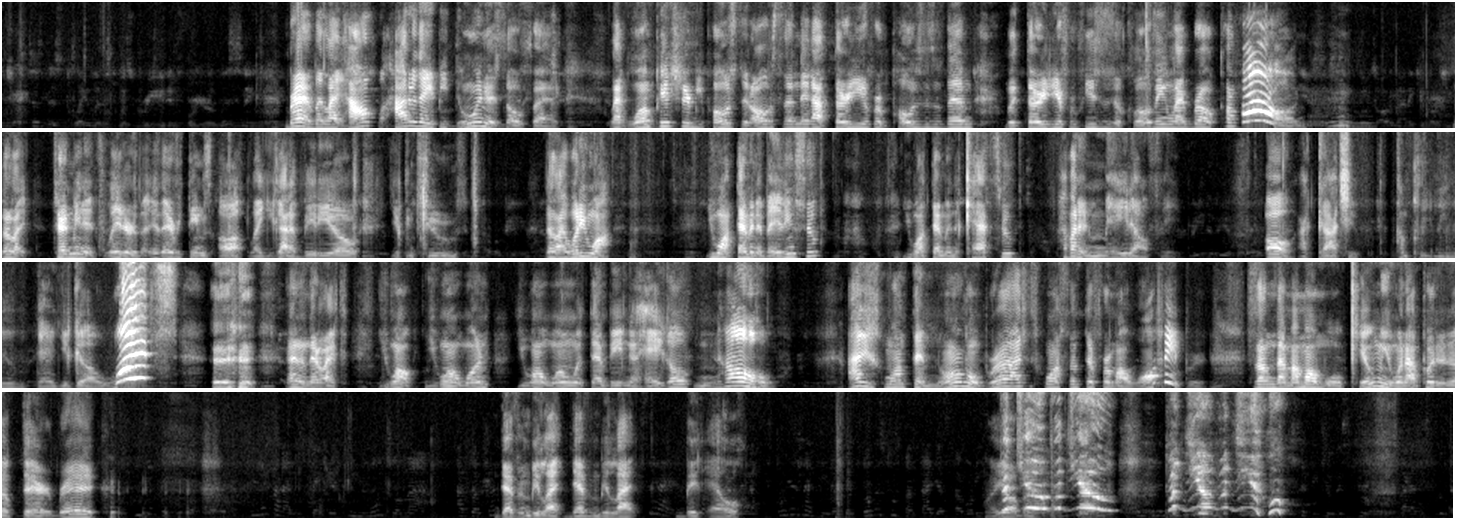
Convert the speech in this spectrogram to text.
Bruh, but like, how how do they be doing it so fast? Like one picture be posted, all of a sudden they got thirty different poses of them with thirty different pieces of clothing. Like, bro, come on. They're like, Ten minutes later, everything's up. Like you got a video, you can choose. They're like, "What do you want? You want them in a bathing suit? You want them in a cat suit? How about a maid outfit? Oh, I got you, completely nude. There you go. What? and then they're like, "You want you want one? You want one with them being a Hago? No." I just want them normal, bruh. I just want something for my wallpaper. Something that my mom will kill me when I put it up there, bruh. Devin be like, Devin be like, Big L. Why But you, but you, but you, but you.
